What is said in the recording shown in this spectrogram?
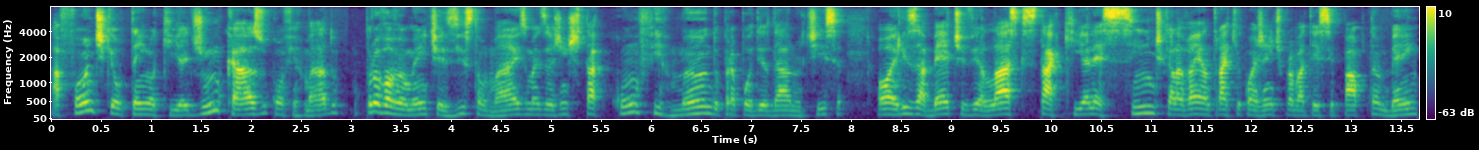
a fonte que eu tenho aqui é de um caso confirmado. Provavelmente existam mais, mas a gente está confirmando para poder dar a notícia. Ó, Elizabeth Velasquez está aqui, ela é síndica, ela vai entrar aqui com a gente para bater esse papo também,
